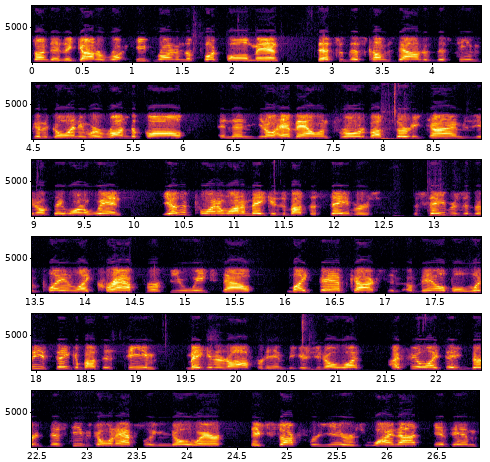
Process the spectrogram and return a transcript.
Sunday. They got to ru- keep running the football, man. That's what this comes down to. If this team's going to go anywhere, run the ball, and then you know have Allen throw it about 30 times. You know if they want to win. The other point I want to make is about the Sabres. The Sabres have been playing like crap for a few weeks now. Mike Babcock's available. What do you think about this team making an offer to him? Because you know what, I feel like they they're, this team's going absolutely nowhere. They've sucked for years. Why not give him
